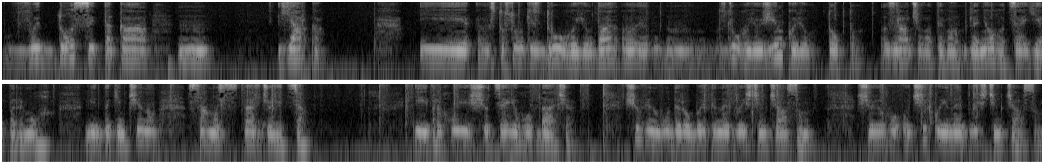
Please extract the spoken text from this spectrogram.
Ви досить така ярка. І е, стосунки з другою, да, е, з другою жінкою, тобто зраджувати вам для нього це є перемога. Він таким чином самостверджується і рахує, що це його вдача. Що він буде робити найближчим часом, що його очікує найближчим часом.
